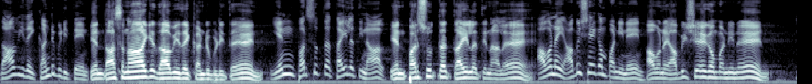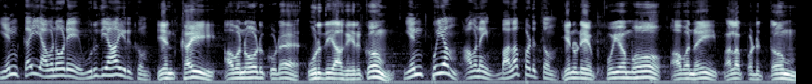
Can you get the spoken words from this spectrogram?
தாவீதை கண்டுபிடித்தேன். என் தாசனாகிய தாவீதை கண்டுபிடித்தேன். என் பரிசுத்த தைலத்தினால். என் பரிசுத்த தைலத்தினாலே அவனை அபிஷேகம் பண்ணினேன். அவனை அபிஷேகம் பண்ணினேன். என் கை அவனோடே உறுதியாயிருக்கும். என் கை அவனோடு கூட உறுதியாக இருக்கும். என் புயம் அவனை பலப்படுத்தும். என்னுடைய புயமோ அவனை பலப்படுத்தும்.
